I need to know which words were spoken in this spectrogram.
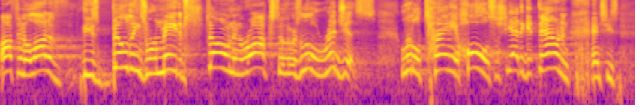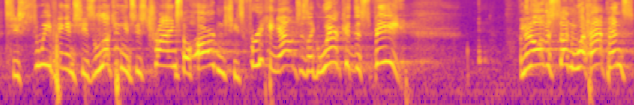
Often, a lot of these buildings were made of stone and rock, so there was little ridges, little tiny holes. So she had to get down, and, and she's, she's sweeping and she's looking and she's trying so hard and she's freaking out. And she's like, Where could this be? And then all of a sudden, what happens?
